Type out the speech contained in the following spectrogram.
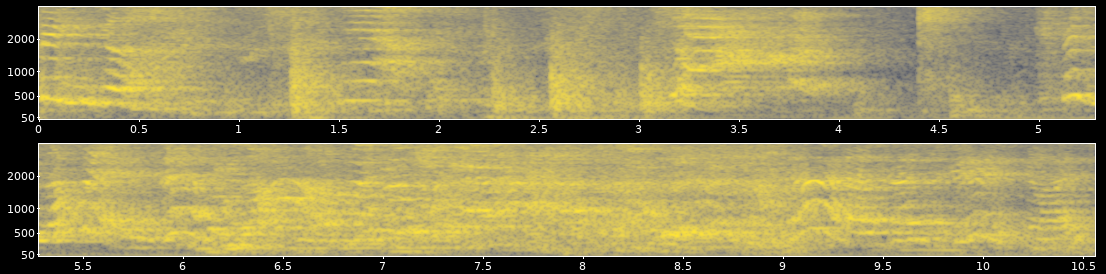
finger. Yeah! They love it. They love it. Yeah, that's good, guys.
